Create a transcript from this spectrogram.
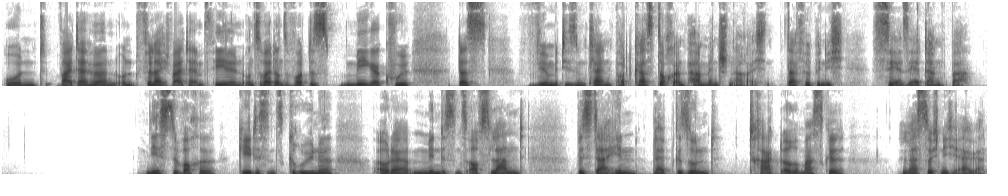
und weiterhören und vielleicht weiterempfehlen und so weiter und so fort. Das ist mega cool, dass wir mit diesem kleinen Podcast doch ein paar Menschen erreichen. Dafür bin ich sehr, sehr dankbar. Nächste Woche geht es ins Grüne oder mindestens aufs Land. Bis dahin, bleibt gesund, tragt eure Maske, lasst euch nicht ärgern.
